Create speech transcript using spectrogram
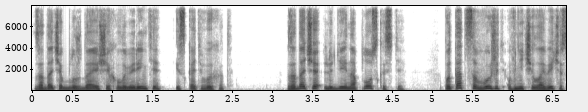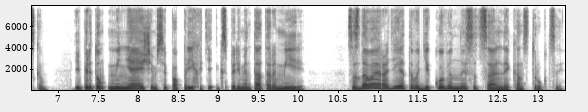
Задача блуждающих в лабиринте — искать выход. Задача людей на плоскости — пытаться выжить в нечеловеческом и притом меняющемся по прихоти экспериментатора мире, создавая ради этого диковинные социальные конструкции.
